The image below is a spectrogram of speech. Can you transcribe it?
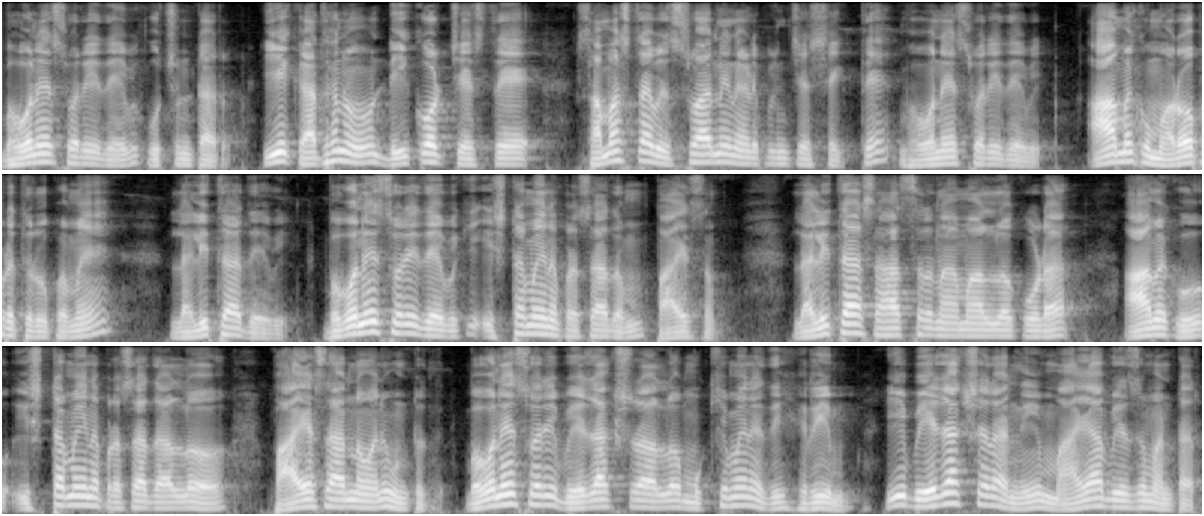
భువనేశ్వరీదేవి కూర్చుంటారు. ఈ కథను డీకోడ్ చేస్తే సమస్త విశ్వాన్ని నడిపించే శక్తే భువనేశ్వరీదేవి ఆమెకు మరో ప్రతిరూపమే లలితాదేవి. భువనేశ్వరీదేవికి ఇష్టమైన ప్రసాదం పాయసం. లలితా సహస్రనామాల్లో కూడా ఆమెకు ఇష్టమైన ప్రసాదాల్లో పాయసాన్నం అని ఉంటుంది. భువనేశ్వరి బీజాక్షరాల్లో ముఖ్యమైనది హ్రీం. ఈ బీజాక్షరాన్ని మాయాబీజం అంటారు.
